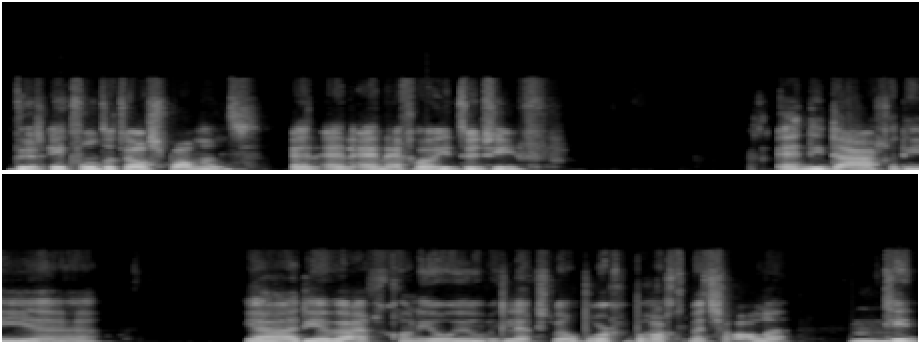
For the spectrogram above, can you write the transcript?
Dus ik vond het wel spannend en, en, en echt wel intensief. En die dagen die, ja, die hebben we eigenlijk gewoon heel, heel relaxed wel doorgebracht met z'n allen. Mm. Kind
